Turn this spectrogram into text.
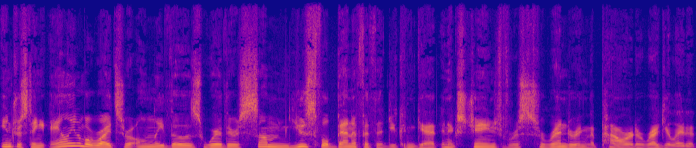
interesting. Alienable rights are only those where there's some useful benefit that you can get in exchange for surrendering the power to regulate it.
